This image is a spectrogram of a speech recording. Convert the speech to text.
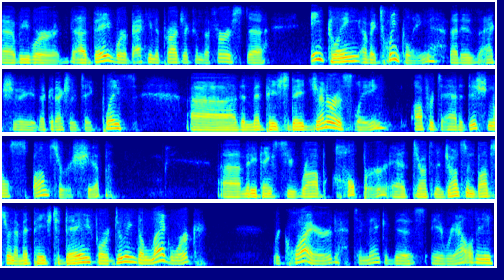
Uh, we were uh, they were backing the project from the first uh, inkling of a twinkling that is actually that could actually take place. Uh, then MedPage today generously offered to add additional sponsorship. Uh, many thanks to Rob Halper at Johnson & Johnson, Bob Stern at MedPage today for doing the legwork required to make this a reality.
